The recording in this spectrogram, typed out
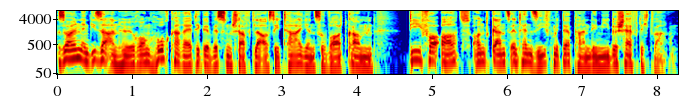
sollen in dieser Anhörung hochkarätige Wissenschaftler aus Italien zu Wort kommen, die vor Ort und ganz intensiv mit der Pandemie beschäftigt waren.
